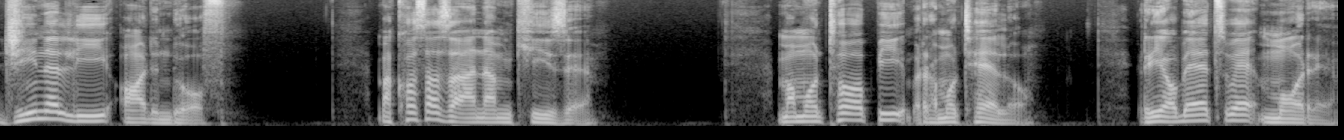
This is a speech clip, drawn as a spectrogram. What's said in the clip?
Gina Lee Ardendorf, Makosazana Mkhize, Mamotopi Ramotelo, Riobetswe More,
